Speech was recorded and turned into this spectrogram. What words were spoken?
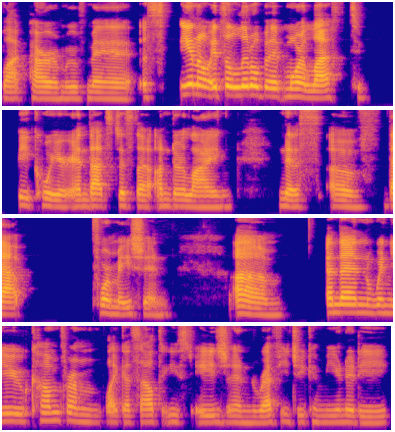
Black Power movement. It's, you know, it's a little bit more left to be queer, and that's just the underlyingness of that formation. Um, and then when you come from like a Southeast Asian refugee community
